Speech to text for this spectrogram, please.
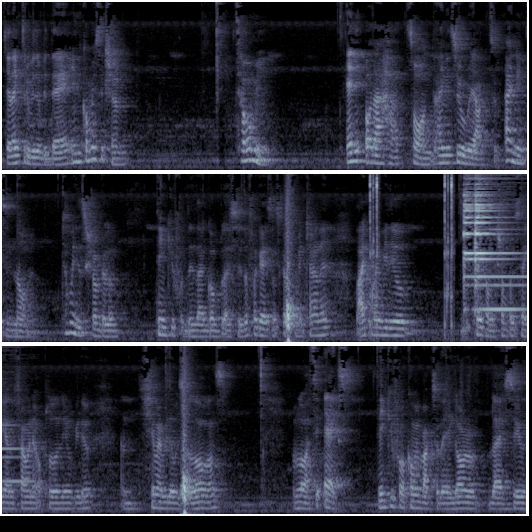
If you like the video, be there in the comment section. Tell me any other Heart song I need to react to. I need to know. Tell me in the description below. Thank you for doing that. God bless you. Don't forget to subscribe to my channel, like my video, click on the second if I want to upload a new video, and share my video with your loved ones. I'm X. Thank you for coming back today. God bless you.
